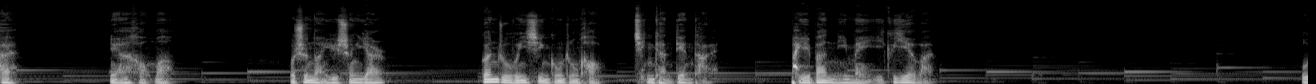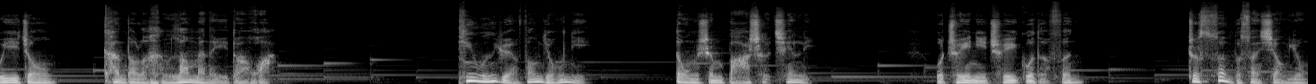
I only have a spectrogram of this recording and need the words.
嗨，你还好吗？我是暖玉生烟儿，关注微信公众号“情感电台”，陪伴你每一个夜晚。无意中看到了很浪漫的一段话：听闻远方有你，动身跋涉千里。我吹你吹过的风，这算不算相拥？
